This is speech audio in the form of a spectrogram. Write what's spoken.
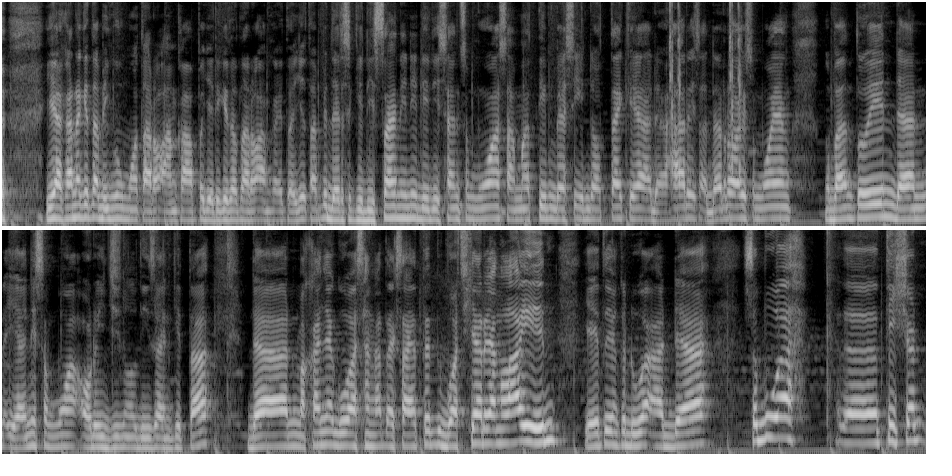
ya karena kita bingung mau taruh angka apa jadi kita taruh angka itu aja. Tapi dari segi desain ini didesain semua sama tim Besi Indotech ya. Ada Haris, ada Roy semua yang ngebantuin. Dan ya ini semua original design kita. Dan makanya gua sangat excited buat share yang lain yaitu yang kedua ada sebuah Uh, t-shirt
